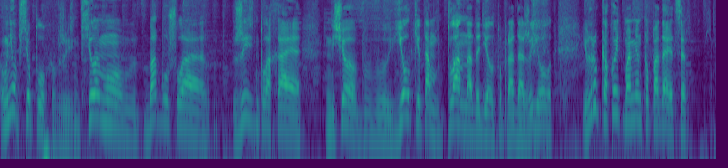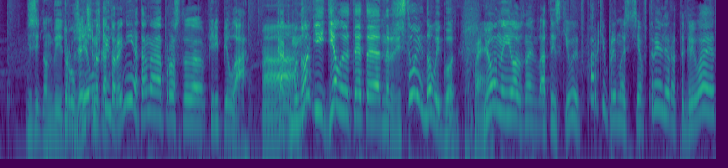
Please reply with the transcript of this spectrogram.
У него все плохо в жизни. Все ему, баба ушла, жизнь плохая, еще елки там, план надо делать по продаже елок. И вдруг в какой-то момент попадается Действительно, он видит Труп женщину, девушки? которая... Нет, она просто перепила. А. Как многие делают это на Рождество и Новый год. Понятно. И он ее зна- отыскивает в парке, приносит себе в трейлер, отогревает.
